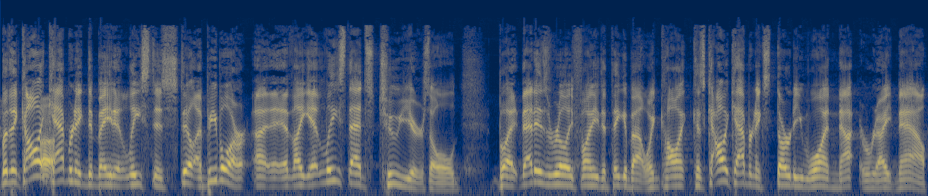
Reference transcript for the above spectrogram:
But the Colin Kaepernick debate, at least, is still and people are uh, like at least that's two years old. But that is really funny to think about when Colin because Colin Kaepernick's 31 not right now.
